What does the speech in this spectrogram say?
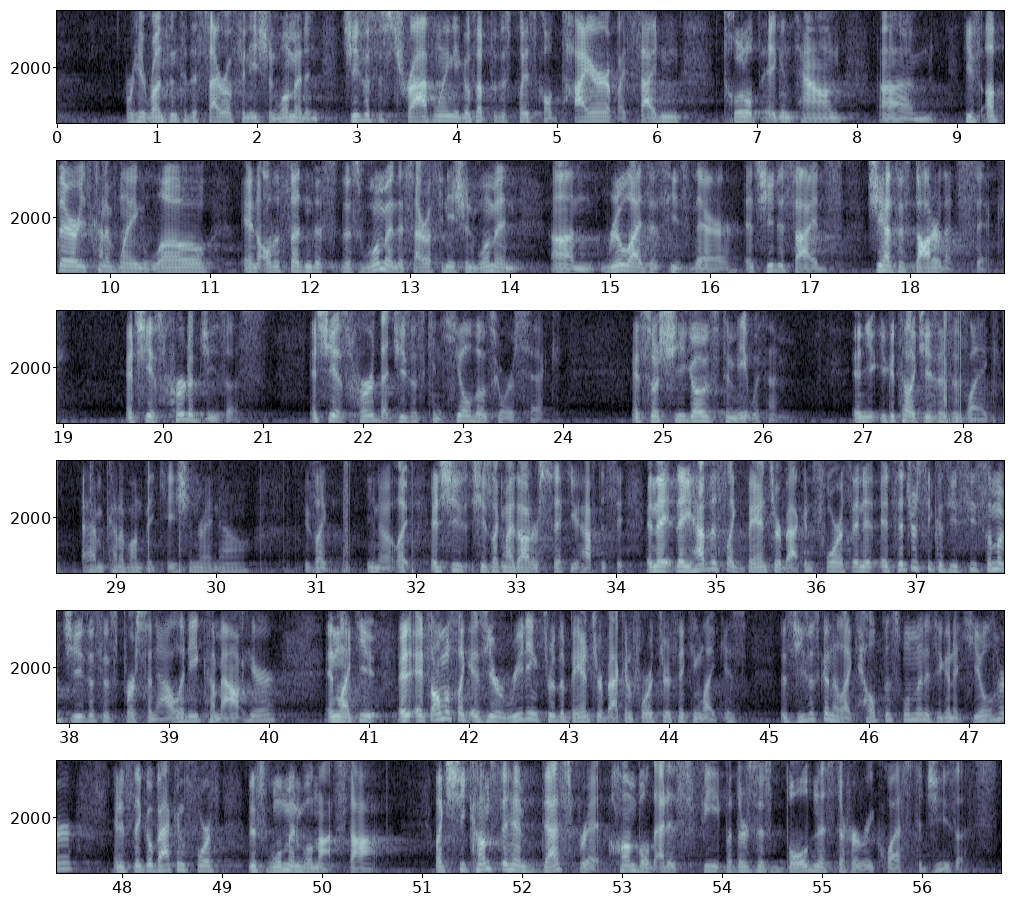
where he runs into this Syrophoenician woman, and Jesus is traveling. He goes up to this place called Tyre, up by Sidon, total pagan town. Um, he's up there, he's kind of laying low, and all of a sudden, this, this woman, this Syrophoenician woman, um, realizes he's there, and she decides she has this daughter that's sick. And she has heard of Jesus, and she has heard that Jesus can heal those who are sick. And so she goes to meet with him. And you, you could tell like Jesus is like, I'm kind of on vacation right now. He's like, you know, like, and she's, she's like, my daughter's sick, you have to see. And they, they have this like banter back and forth. And it, it's interesting because you see some of Jesus' personality come out here. And like you, it's almost like as you're reading through the banter back and forth, you're thinking like, is, is Jesus going to like help this woman? Is he going to heal her? And as they go back and forth, this woman will not stop. Like she comes to him desperate, humbled at his feet, but there's this boldness to her request to Jesus.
